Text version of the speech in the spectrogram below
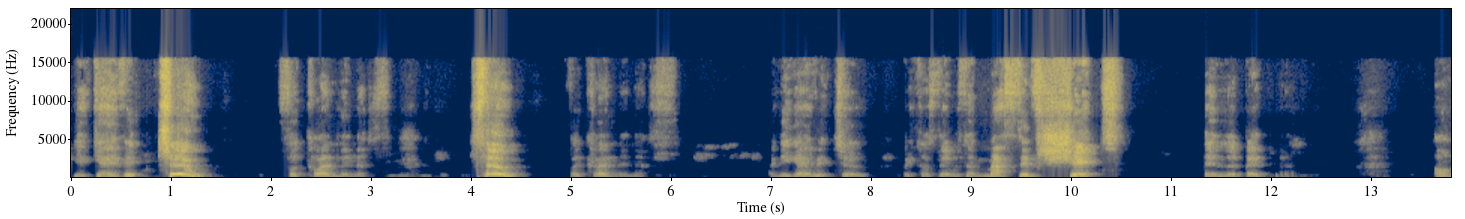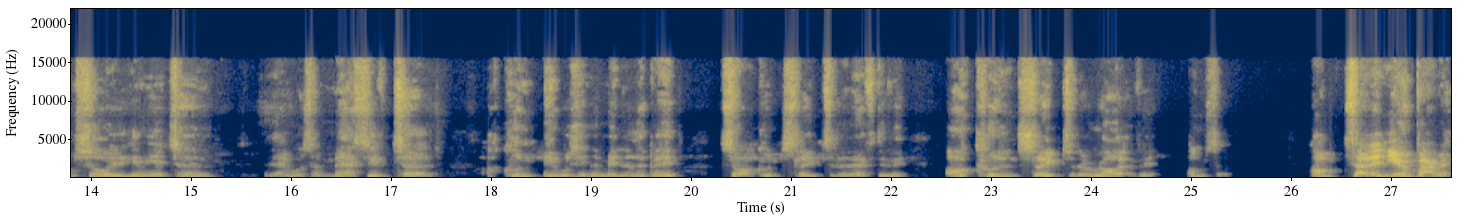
you gave it two for cleanliness. Two for cleanliness and you gave it to because there was a massive shit in the bedroom. I'm sorry to give me a two. There was a massive turd. I couldn't, it was in the middle of the bed, so I couldn't sleep to the left of it. I couldn't sleep to the right of it. I'm so, I'm telling you, Barry,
